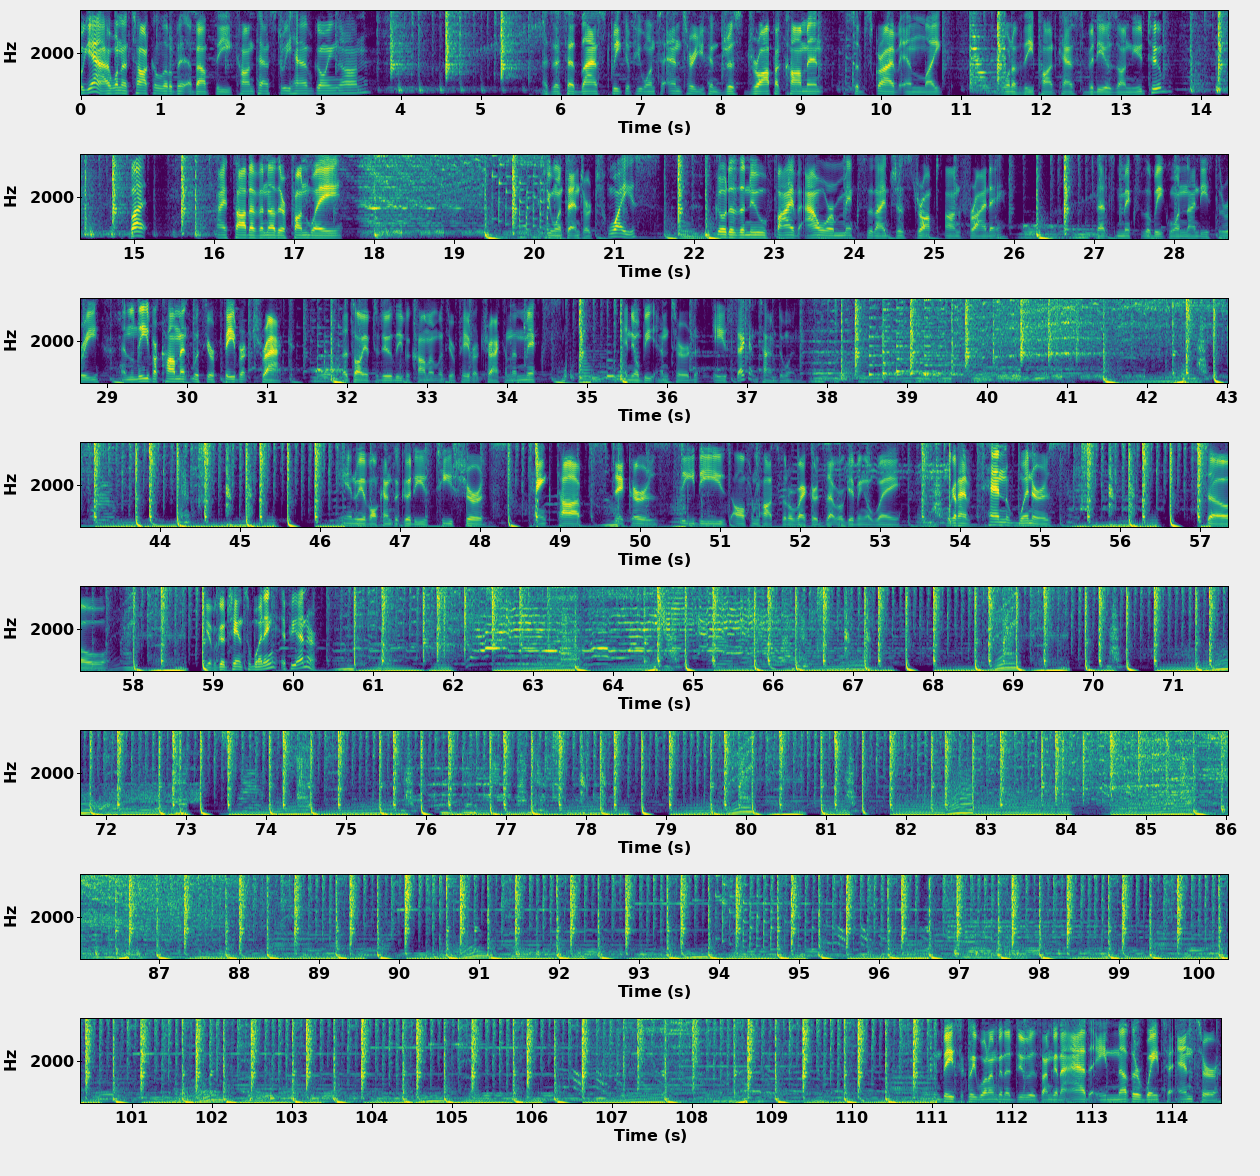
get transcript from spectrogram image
So, yeah, I want to talk a little bit about the contest we have going on. As I said last week, if you want to enter, you can just drop a comment, subscribe, and like one of the podcast videos on YouTube. But I thought of another fun way. If you want to enter twice, go to the new five hour mix that I just dropped on Friday. That's Mix of the Week 193. And leave a comment with your favorite track. That's all you have to do. Leave a comment with your favorite track in the mix, and you'll be entered a second time to win. And we have all kinds of goodies t shirts, tank tops, stickers, CDs, all from Hospital Records that we're giving away. We're going to have 10 winners. So you have a good chance of winning if you enter. Basically, what I'm going to do is I'm going to add another way to enter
